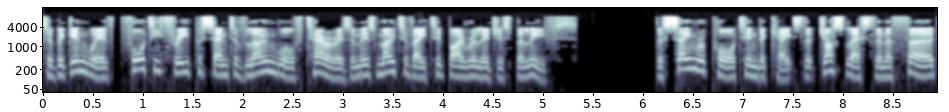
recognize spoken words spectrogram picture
To begin with, 43% of lone wolf terrorism is motivated by religious beliefs. The same report indicates that just less than a third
